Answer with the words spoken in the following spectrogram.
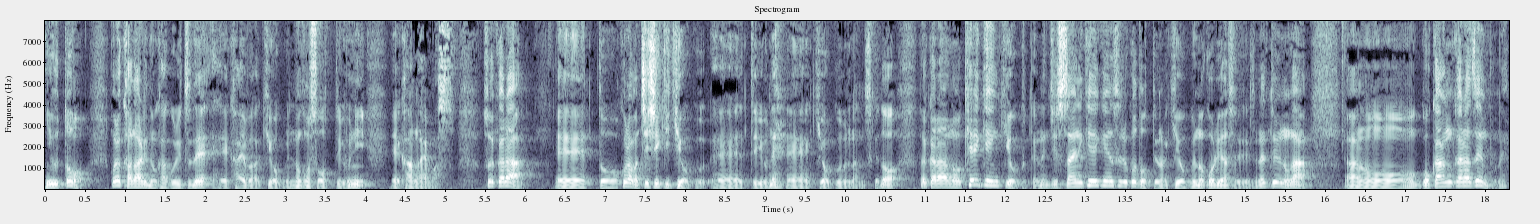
言うと、これはかなりの確率で、えー、会話が記憶に残そうっていうふうに、えー、考えます。それから、えー、っと、これは知識記憶、えー、っていうね、えー、記憶なんですけど、それからあの、経験記憶ってね、実際に経験することっていうのは記憶残りやすいですね。というのが、あのー、五感から全部ね、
